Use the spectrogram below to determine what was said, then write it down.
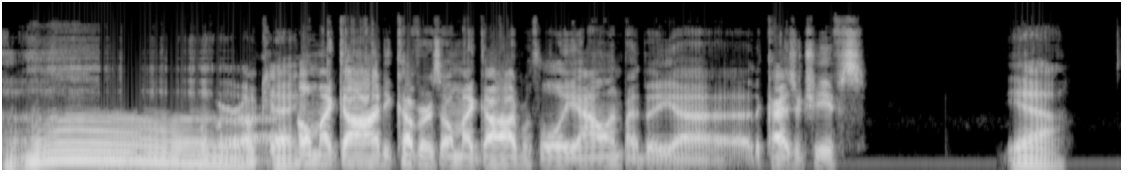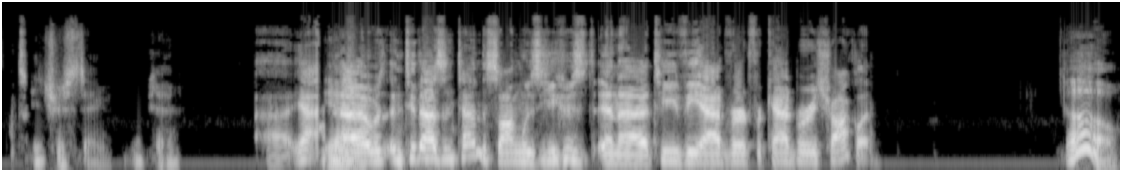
oh, or, uh, okay. oh my God! He covers "Oh My God" with Lily Allen by the uh, the Kaiser Chiefs. Yeah, it's interesting. Okay. Uh, yeah, and, Yeah. uh, it was in 2010. The song was used in a TV advert for Cadbury's chocolate. Oh.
